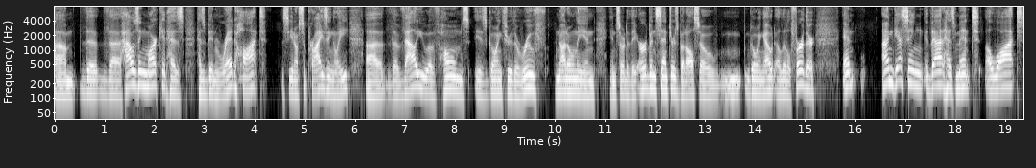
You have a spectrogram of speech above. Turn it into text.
Um, the, the housing market has, has been red hot you know, surprisingly, uh, the value of homes is going through the roof, not only in, in sort of the urban centers, but also going out a little further. And I'm guessing that has meant a lot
